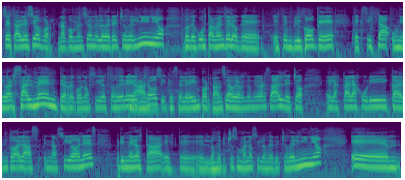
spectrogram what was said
se estableció por la Convención de los Derechos del Niño, donde justamente lo que esto implicó que exista universalmente reconocido estos derechos Claro. y que se le dé importancia obviamente universal. De hecho, en la escala jurídica en todas las naciones, primero está este, los derechos humanos y los derechos del niño. Eh,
